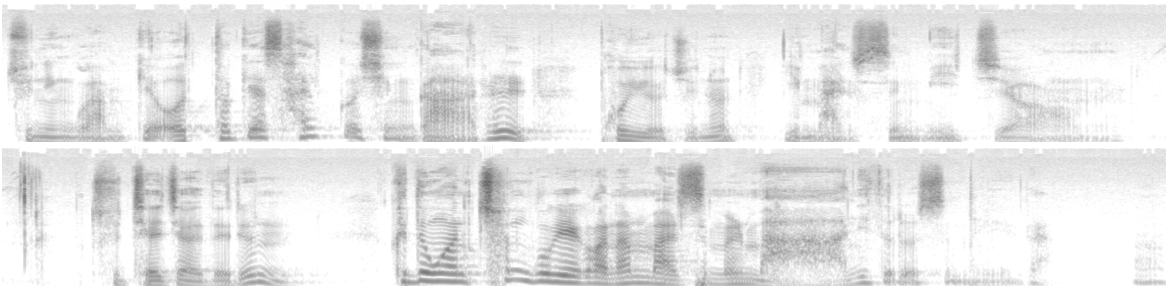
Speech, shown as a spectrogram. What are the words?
주님과 함께 어떻게 살 것인가를 보여주는 이 말씀이죠. 주 제자들은 그동안 천국에 관한 말씀을 많이 들었습니다. 어,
